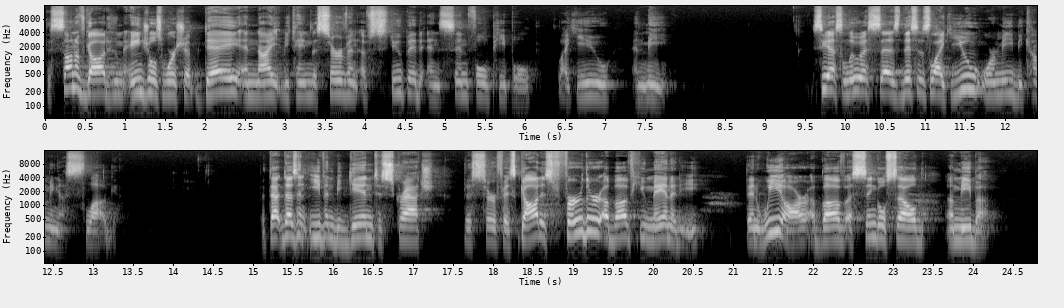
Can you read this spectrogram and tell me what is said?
The Son of God, whom angels worship day and night, became the servant of stupid and sinful people like you and me. C.S. Lewis says this is like you or me becoming a slug. But that doesn't even begin to scratch the surface. God is further above humanity than we are above a single celled amoeba.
